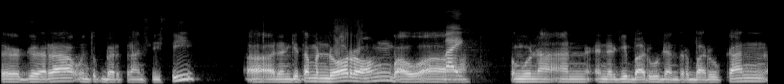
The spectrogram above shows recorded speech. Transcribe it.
segera untuk bertransisi uh, dan kita mendorong bahwa Baik. penggunaan energi baru dan terbarukan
